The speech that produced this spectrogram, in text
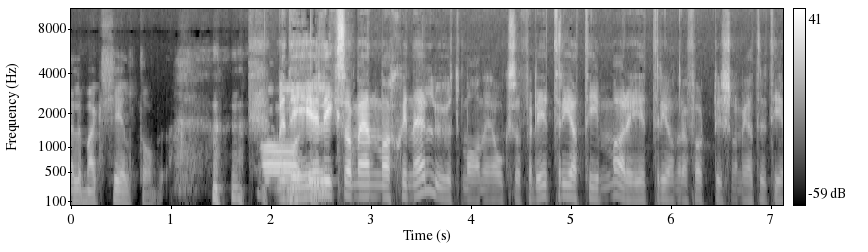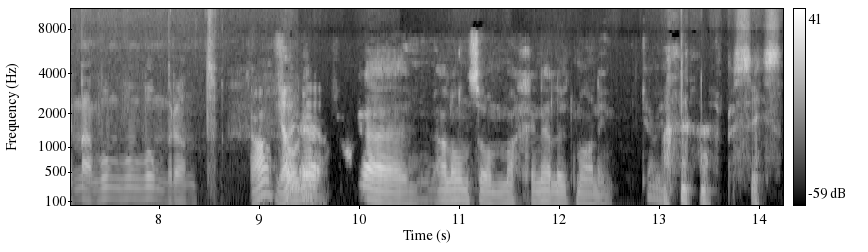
Eller Max Chilton. Men det är liksom en maskinell utmaning också, för det är tre timmar i 340 km i timmen. Vom, vom, vom runt. Ja, fråga, fråga Alonso om maskinell utmaning. Precis.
